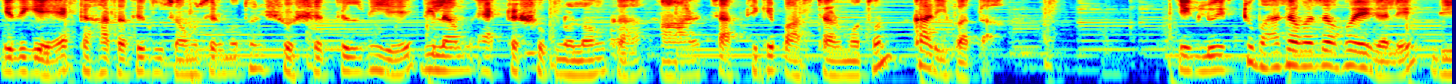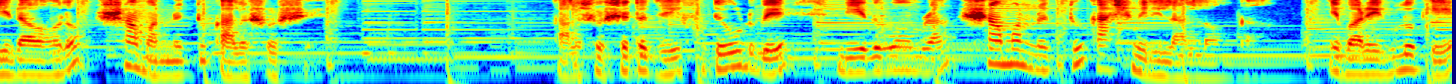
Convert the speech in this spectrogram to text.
এদিকে একটা হাতাতে দু চামচের মতন সর্ষের তেল দিয়ে দিলাম একটা শুকনো লঙ্কা আর চার থেকে পাঁচটার মতন কারি পাতা। এগুলো একটু ভাজা ভাজা হয়ে গেলে দিয়ে দেওয়া হলো সামান্য একটু কালো সর্ষে। কালো সর্ষেটা যেই ফুটে উঠবে, দিয়ে দেবো আমরা সামান্য একটু কাশ্মীরি লাল লঙ্কা। এবার এগুলোকে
